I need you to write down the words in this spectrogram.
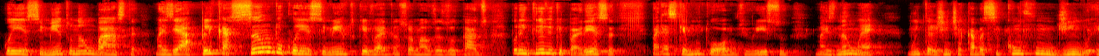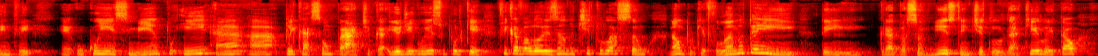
Conhecimento não basta, mas é a aplicação do conhecimento que vai transformar os resultados. Por incrível que pareça, parece que é muito óbvio isso, mas não é muita gente acaba se confundindo entre é, o conhecimento e a, a, aplicação prática. E eu digo isso porque fica valorizando titulação. Não, porque fulano tem, tem graduação nisso, tem título daquilo e tal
